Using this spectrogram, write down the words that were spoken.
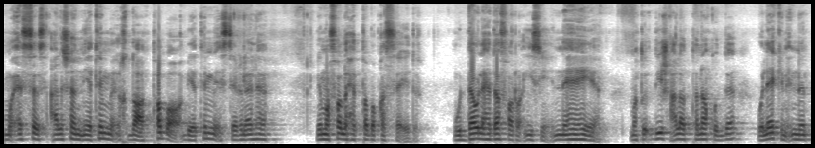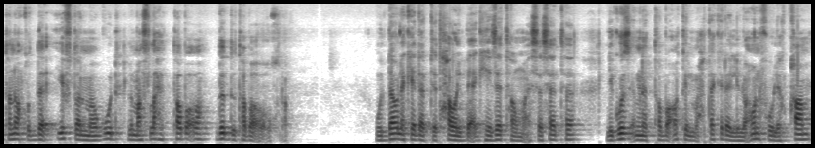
مؤسس علشان يتم إخضاع طبقة بيتم استغلالها لمصالح الطبقة السائدة. والدولة هدفها الرئيسي إن هي ما تقضيش على التناقض ده ولكن إن التناقض ده يفضل موجود لمصلحة طبقة ضد طبقة أخرى. والدولة كده بتتحول بأجهزتها ومؤسساتها لجزء من الطبقات المحتكرة للعنف وللقمع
